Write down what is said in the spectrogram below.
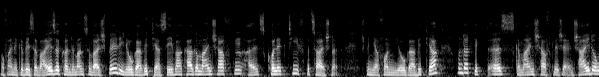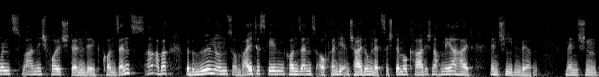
Auf eine gewisse Weise könnte man zum Beispiel die Yoga Vidya Sevaka Gemeinschaften als Kollektiv bezeichnen. Ich bin ja von Yoga Vidya und dort gibt es gemeinschaftliche Entscheidungen, zwar nicht vollständig Konsens, aber wir bemühen uns um weitestgehenden Konsens, auch wenn die Entscheidungen letztlich demokratisch nach Mehrheit entschieden werden. Menschen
